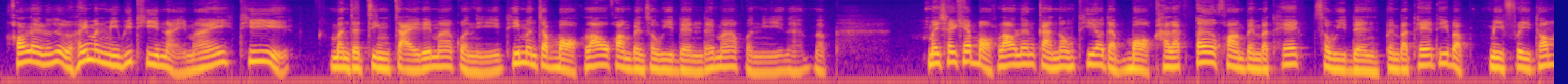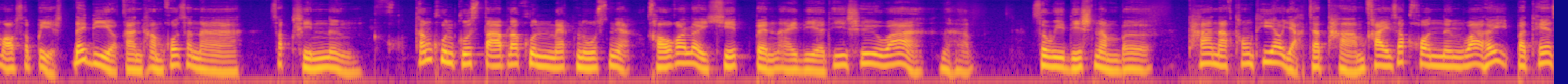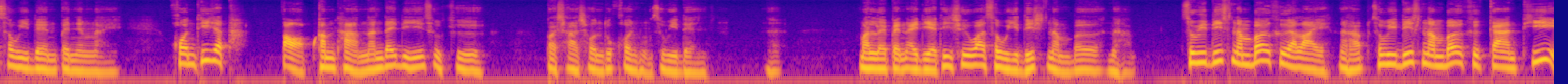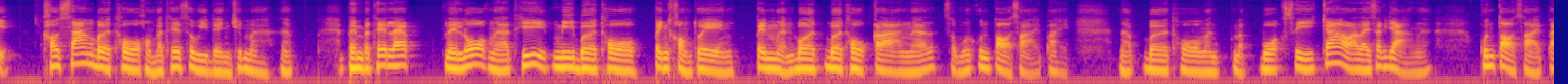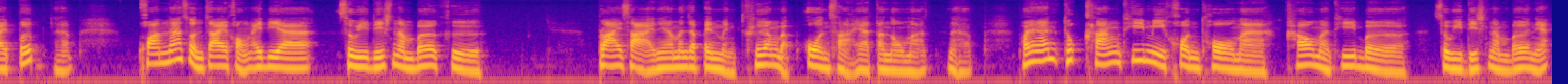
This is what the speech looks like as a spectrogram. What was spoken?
เขาเลยรู้สึกเฮ้ยมันมีวิธีไหนไหมที่ มันจะจริงใจได้มากกว่านี้ ที่มันจะบอกเล่าความเป็นสวีเดนได้มากกว่านี้นะแบบไม่ใช่แค่บอกเล่าเรื่องการท่องเที่ยว แต่บอก character ความเป็นประเทศสวีเดน เป็นประเทศที่แบบมี freedom of speech ได้ดีกว่าการทำโฆษณาสักชิ้นหนึ่ง ทั้งคุณกุสตาฟและคุณแมกนูสเนี่ยเขาก็เลยคิดเป็นไอเดียที่ชื่อว่านะครับ Swedish Number ถ้านักท่องเที่ยวอยากจะถามใครสักคนหนึ่งว่าเฮ้ยประเทศสวีเดนเป็นยังไง คนที่จะตอบคำถามนั้นได้ดีที่สุดคือประชาชนทุกคนของสวีเดนนะมันเลยเป็นไอเดียที่ชื่อว่า Swedish Number นะครับ Swedish Number คืออะไรนะครับ Swedish Number คือการที่เขาสร้างเบอร์โทรของประเทศสวีเดนขึ้นมานะครับเป็นประเทศแรกในโลกนะที่มีเบอร์โทรเป็นของตัวเอง เป็นเหมือนเบอร์เบอร์โทรกลางนะ สมมุติคุณต่อสายไปนะเบอร์โทรมันแบบบวก 49 อะไรสักอย่างนะ คุณต่อสายไปปุ๊บนะครับ ความน่าสนใจของไอเดีย Swedish Number คือ ปลายสายเนี่ยมันจะเป็นเหมือนเครื่องแบบโอนสายอัตโนมัตินะครับ เพราะฉะนั้นทุกครั้งที่มีคนโทรมาเข้ามาที่เบอร์ Swedish Number เนี้ย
